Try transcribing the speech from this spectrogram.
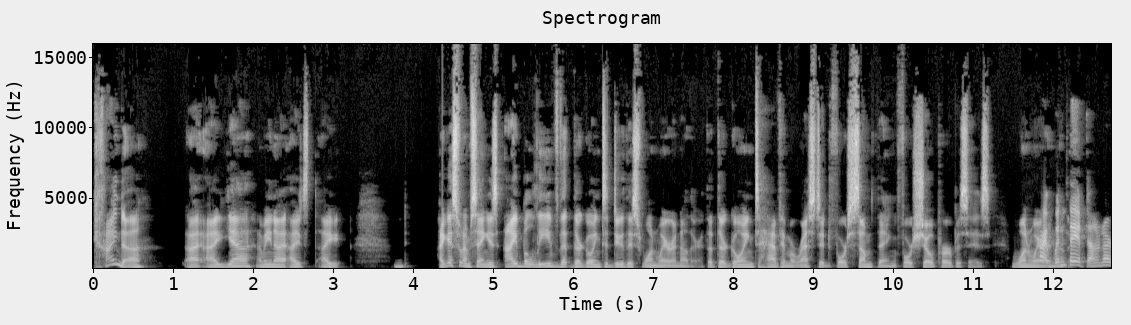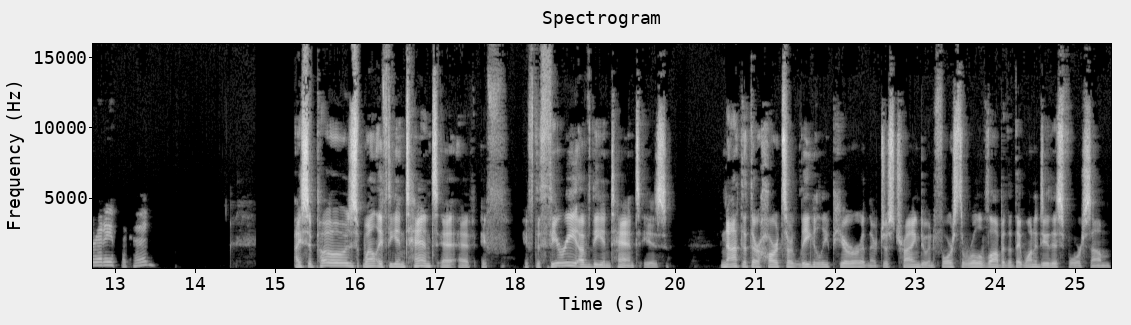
Kinda. I, I yeah. I mean, I, I I I guess what I'm saying is I believe that they're going to do this one way or another. That they're going to have him arrested for something for show purposes, one way right, or another. Wouldn't they have done it already if they could? I suppose. Well, if the intent, uh, if if if the theory of the intent is not that their hearts are legally pure and they're just trying to enforce the rule of law, but that they want to do this for some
